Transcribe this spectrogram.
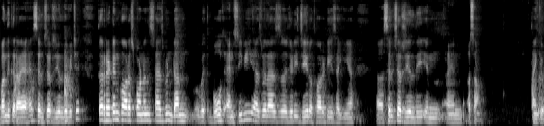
ਬੰਦ ਕਰਾਇਆ ਹੈ ਸਿਲਚਰ ਜੇਲ੍ਹ ਦੇ ਵਿੱਚ। ਤਾਂ written correspondence has been done with both NCB as well as ਜਿਹੜੀ ਜੇਲ੍ਹ ਅਥਾਰਟੀਆਂ ਹੈਗੀਆਂ ਸਿਲਚਰ ਜੇਲ੍ਹ ਦੀ in in Assam thank you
